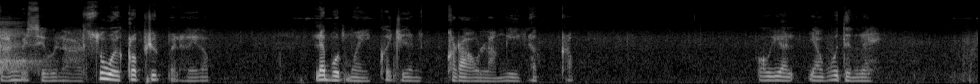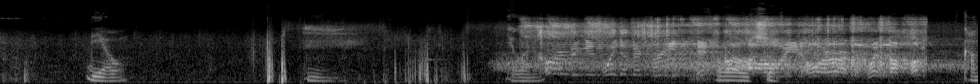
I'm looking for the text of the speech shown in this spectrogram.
การไม่เสียเวลาสู้ครบชุดไปเลยครับ และบทใหม่ก็เจอนคราวหลังอีกนะครับ โอ้ยอย่าพูดถึงเลย เดี๋ยว อืม เดี๋ยวนะโอ้ยาก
